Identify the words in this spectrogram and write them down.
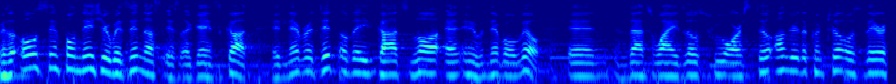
Because the old sinful nature within us is against God. It never did obey God's law and it never will. And, that's why those who are still under the control of their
